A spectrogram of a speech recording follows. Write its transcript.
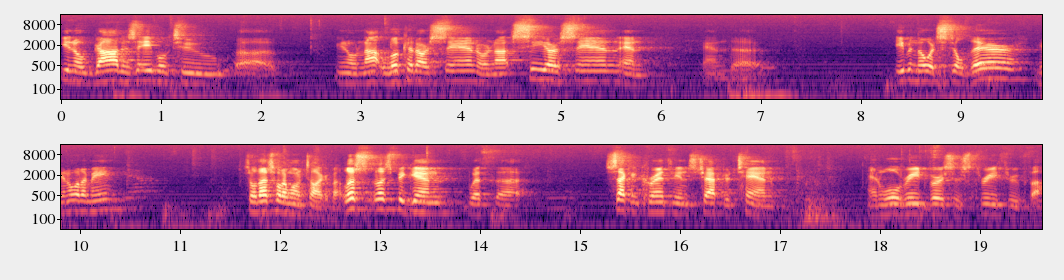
you know, God is able to, uh, you know, not look at our sin or not see our sin and, and, uh, even though it's still there. You know what I mean? So that's what I want to talk about. Let's, let's begin with uh, 2 Corinthians chapter 10, and we'll read verses 3 through 5.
